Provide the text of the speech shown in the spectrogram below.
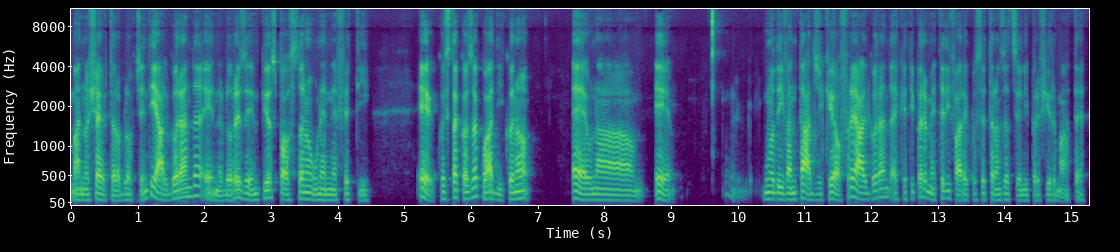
ma hanno scelto la blockchain di Algorand e nel loro esempio spostano un NFT. E questa cosa qua dicono è una... È uno dei vantaggi che offre Algorand è che ti permette di fare queste transazioni prefirmate,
